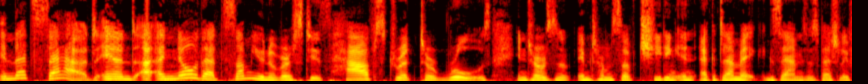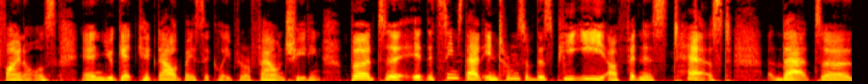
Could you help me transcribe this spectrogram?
And that's sad. And I, I, know that some universities have stricter rules in terms of in terms of cheating in academic exams, especially finals, and you get kicked out basically if you're found cheating. But uh, it, it, seems that in terms of this PE uh, fitness test, that uh,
